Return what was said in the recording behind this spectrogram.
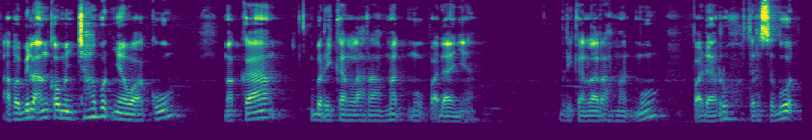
apabila engkau mencabut nyawaku, maka berikanlah rahmatmu padanya berikanlah rahmatmu pada ruh tersebut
